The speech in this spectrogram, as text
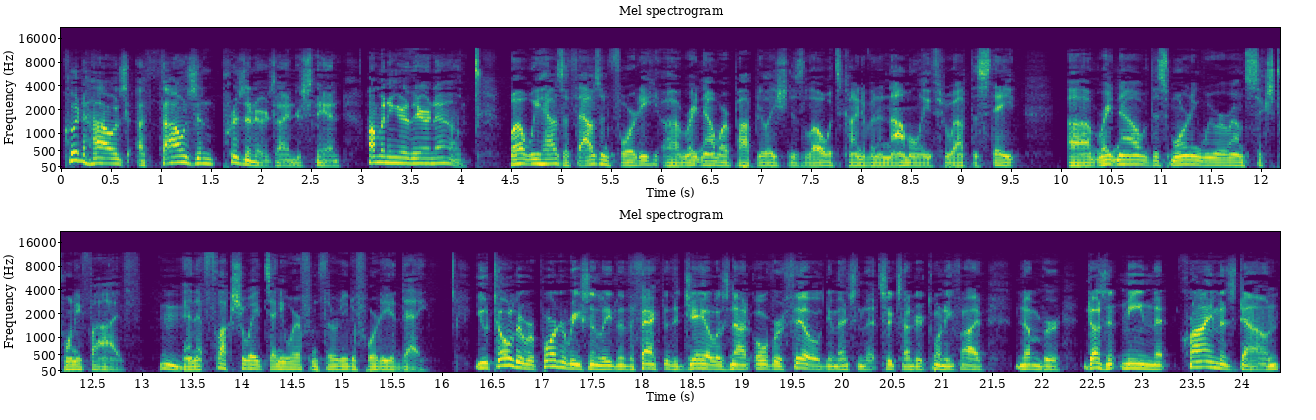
could house a thousand prisoners. I understand. How many are there now? Well, we house a 1,040. Uh, right now, our population is low. It's kind of an anomaly throughout the state. Um, right now, this morning, we were around 625, and it fluctuates anywhere from 30 to 40 a day. You told a reporter recently that the fact that the jail is not overfilled, you mentioned that 625 number, doesn't mean that crime is down,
